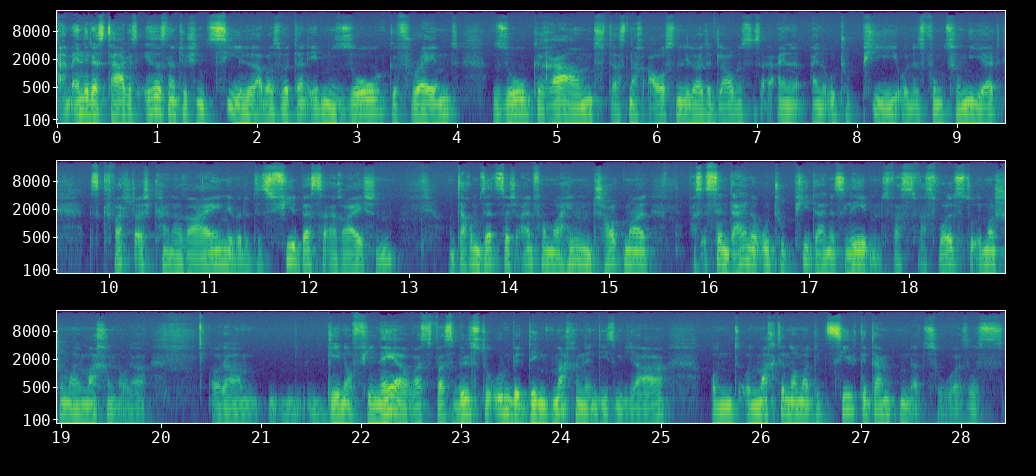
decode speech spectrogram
am Ende des Tages ist es natürlich ein Ziel, aber es wird dann eben so geframed, so gerahmt, dass nach außen die Leute glauben, es ist eine, eine Utopie und es funktioniert. Es quatscht euch keiner rein, ihr werdet es viel besser erreichen. Und darum setzt euch einfach mal hin und schaut mal, was ist denn deine Utopie deines Lebens? Was, was wolltest du immer schon mal machen? Oder, oder geh noch viel näher, was, was willst du unbedingt machen in diesem Jahr? Und, und mach dir nochmal gezielt Gedanken dazu. Also es,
